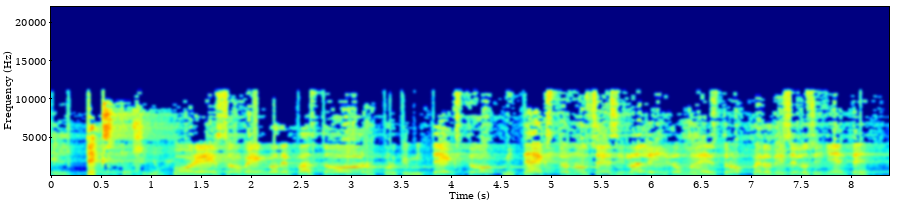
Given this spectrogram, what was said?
el texto, señor. Por eso vengo de pastor, porque mi texto, mi texto, no sé si lo ha leído maestro, pero dice lo siguiente.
